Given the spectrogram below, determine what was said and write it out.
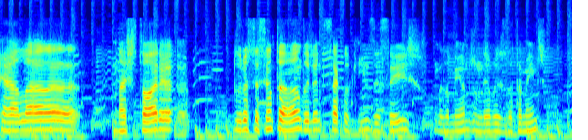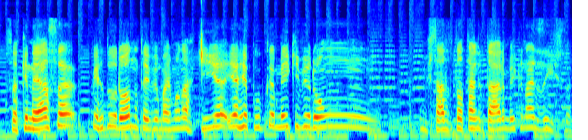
ela na história durou 60 anos, ali no século XV, XVI, mais ou menos, não lembro exatamente. Só que nessa perdurou, não teve mais monarquia e a república meio que virou um, um estado totalitário, meio que nazista.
